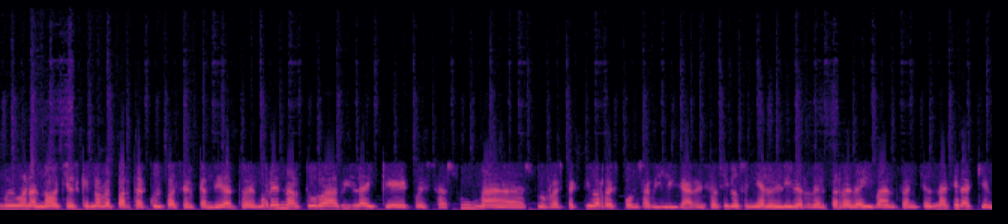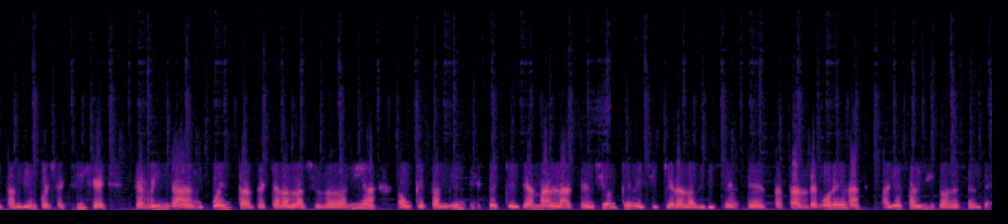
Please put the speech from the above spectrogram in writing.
Muy buenas noches. Que no reparta culpas el candidato de Morena, Arturo Ávila, y que pues asuma sus respectivas responsabilidades. Así lo señala el líder del PRD, Iván Sánchez Nájera, quien también pues exige que rindan cuentas de cara a la ciudadanía, aunque también dice que llama la atención que ni siquiera la dirigencia estatal de Morena haya salido a defender.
